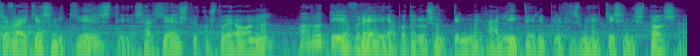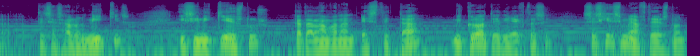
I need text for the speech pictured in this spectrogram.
Και εβραϊκές συνοικίες στις αρχές του 20ου αιώνα, παρότι οι Εβραίοι αποτελούσαν την μεγαλύτερη πληθυσμιακή συνιστόσα της Θεσσαλονίκης, οι συνοικίες τους καταλάμβαναν αισθητά μικρότερη έκταση σε σχέση με αυτές των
